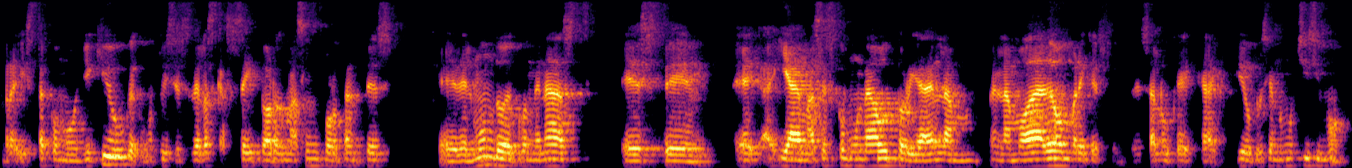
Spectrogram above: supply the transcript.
revista como GQ, que como tú dices es de las casas editoras más importantes eh, del mundo de condenadas, este, eh, y además es como una autoridad en la, en la moda de hombre, que es, es algo que, que, ha ido creciendo muchísimo,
